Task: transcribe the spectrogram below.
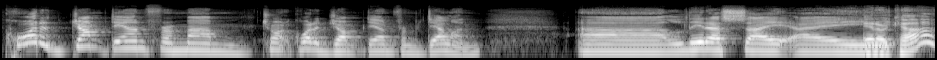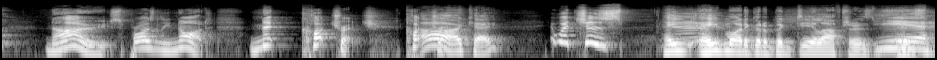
quite a jump down from. Um, try- quite a jump down from Dallin. Uh, let us say a. O'Carr? No, surprisingly not. Nick Cotric. Cotric, Oh, okay. which is. He he might have got a big deal after his, Yeah.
